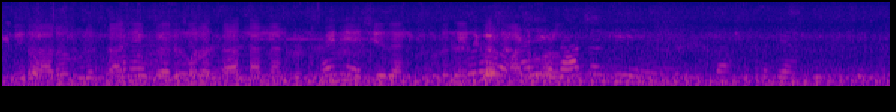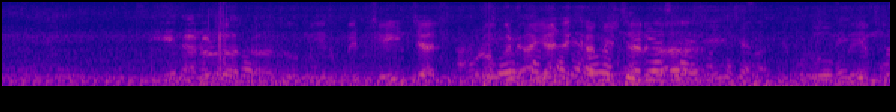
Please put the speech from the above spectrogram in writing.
మీరు ఆ రోజు కూడా సార్ చెప్పారు మళ్ళీ సార్ నన్ను అంటున్నారు మీరు చేసేదానికి కూడా నేను కూడా మాట్లాడాలి నేను అనడు కాదు మీరు మీరు చేయించాలి ఇప్పుడు ఒకటి అదే కమిషనర్ ఇప్పుడు మేము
